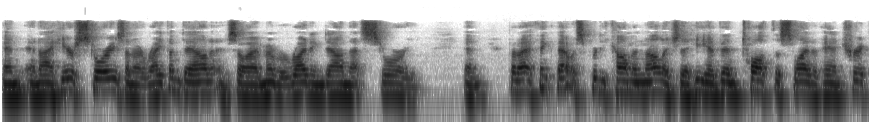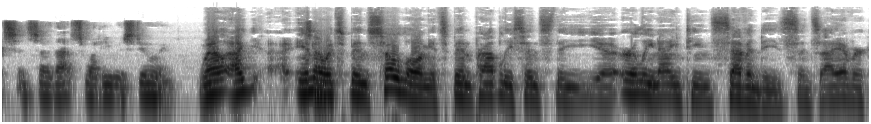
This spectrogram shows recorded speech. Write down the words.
and and I hear stories and I write them down, and so I remember writing down that story, and but I think that was pretty common knowledge that he had been taught the sleight of hand tricks, and so that's what he was doing. Well, I, you So- know, it's been so long. It's been probably since the uh, early 1970s since I ever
